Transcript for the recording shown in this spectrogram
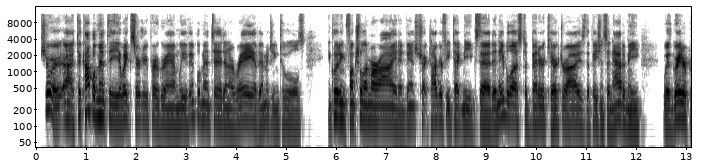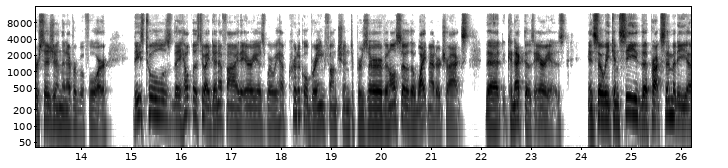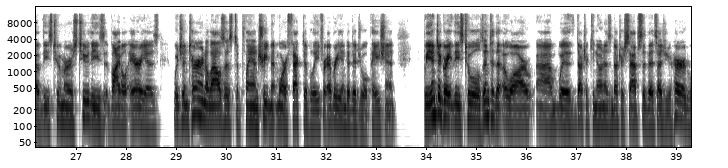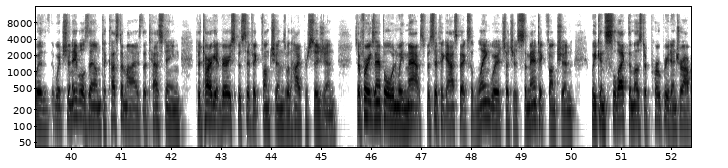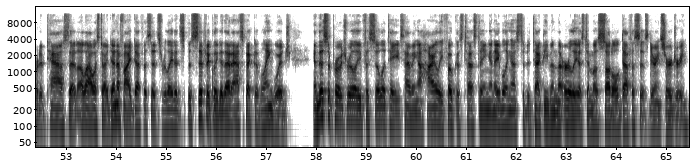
Sure. Uh, to complement the Awake Surgery program, we've implemented an array of imaging tools, including functional MRI and advanced tractography techniques that enable us to better characterize the patient's anatomy with greater precision than ever before. These tools, they help us to identify the areas where we have critical brain function to preserve and also the white matter tracks that connect those areas. And so we can see the proximity of these tumors to these vital areas which in turn allows us to plan treatment more effectively for every individual patient. We integrate these tools into the OR uh, with Dr. Quinones and Dr. Sabsevitz, as you heard, with which enables them to customize the testing to target very specific functions with high precision. So for example, when we map specific aspects of language, such as semantic function, we can select the most appropriate intraoperative tasks that allow us to identify deficits related specifically to that aspect of language and this approach really facilitates having a highly focused testing, enabling us to detect even the earliest and most subtle deficits during surgery.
